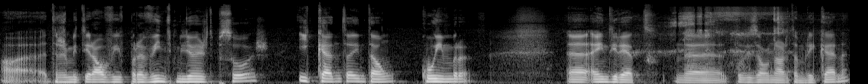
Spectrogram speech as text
a, transmitir ao vivo para 20 milhões de pessoas e canta então Coimbra ah, em direto na televisão norte-americana.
